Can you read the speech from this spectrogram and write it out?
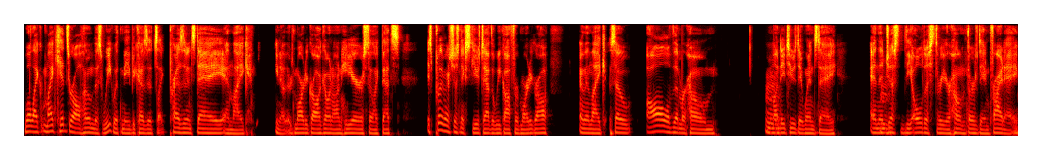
Well, like my kids are all home this week with me because it's like President's Day and like, you know, there's Mardi Gras going on here. So like that's it's pretty much just an excuse to have the week off for Mardi Gras. And then like so all of them are home Mm. Monday, Tuesday, Wednesday, and then Mm. just the oldest three are home Thursday and Friday.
